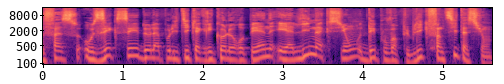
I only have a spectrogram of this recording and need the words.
face aux excès de la politique agricole européenne et à l'inaction des pouvoirs publics. Fin de citation.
